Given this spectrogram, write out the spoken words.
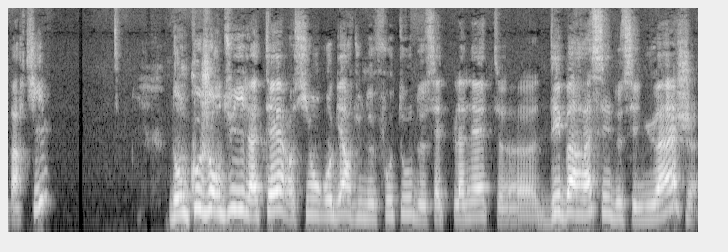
partie. Donc aujourd'hui, la Terre, si on regarde une photo de cette planète euh, débarrassée de ces nuages,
